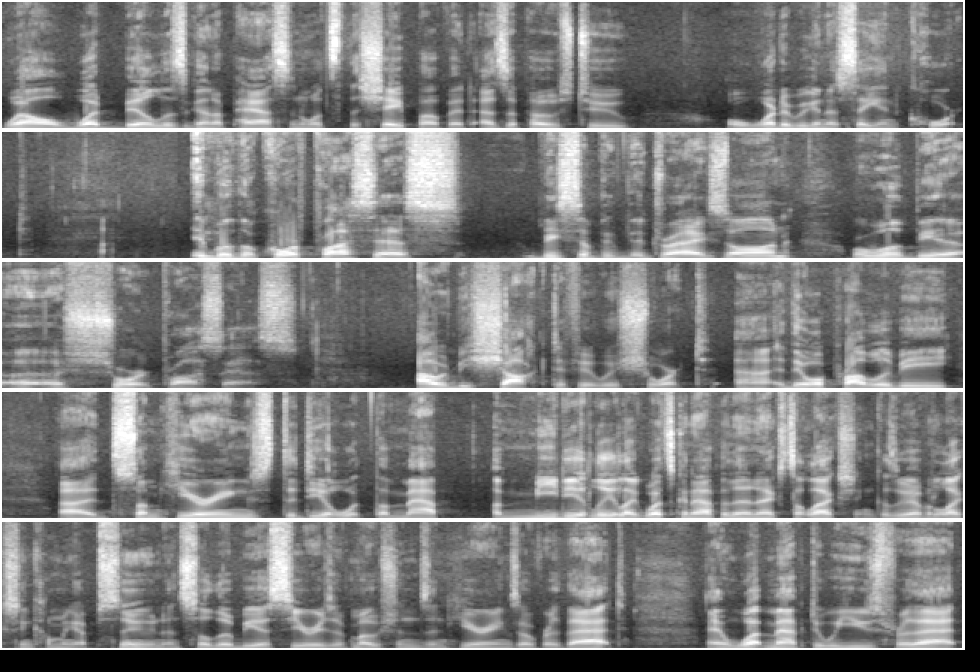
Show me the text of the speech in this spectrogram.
well, what bill is going to pass and what's the shape of it, as opposed to, well, what are we going to say in court? And will the court process be something that drags on, or will it be a, a short process? I would be shocked if it was short. Uh, there will probably be uh, some hearings to deal with the map immediately, like what's going to happen in the next election, because we have an election coming up soon. And so there'll be a series of motions and hearings over that. And what map do we use for that?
